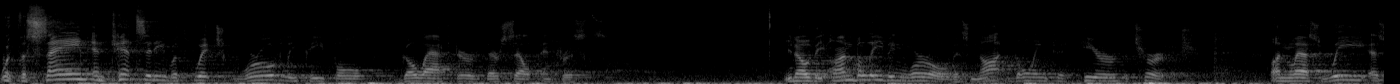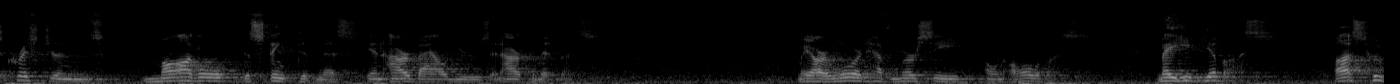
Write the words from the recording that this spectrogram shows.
with the same intensity with which worldly people go after their self interests. You know, the unbelieving world is not going to hear the church unless we as Christians model distinctiveness in our values and our commitments. May our Lord have mercy on all of us. May He give us us who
